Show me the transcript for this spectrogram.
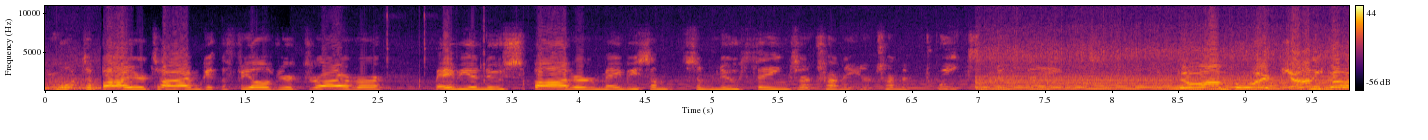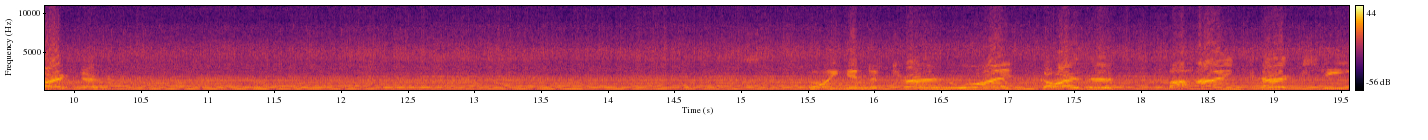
You want to buy your time, get the feel of your driver, maybe a new spotter, maybe some some new things, or trying to you're trying to tweak some new things. Go on board Johnny Gardner. Going into turn one, Gardner behind Kirksey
